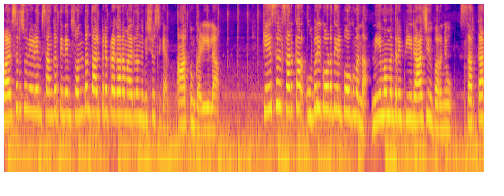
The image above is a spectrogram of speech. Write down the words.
പൾസർ സുനിയുടെയും സംഘത്തിന്റെയും സ്വന്തം താല്പര്യപ്രകാരമായിരുന്നെന്ന് വിശ്വസിക്കാൻ ആർക്കും കഴിയില്ല. കേസിൽ സർക്കാർ ഉപരികോടതിയിൽ പോകുമെന്ന് നിയമമന്ത്രി പി രാജീവ് പറഞ്ഞു. സർക്കാർ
